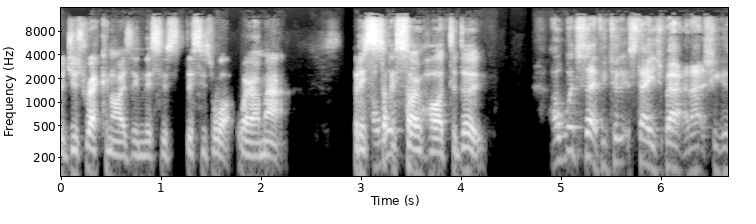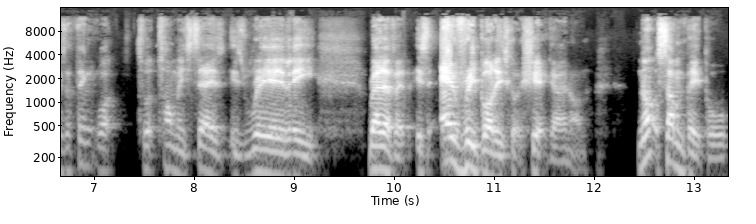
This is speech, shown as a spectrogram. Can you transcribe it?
but just recognizing this is this is what where i'm at. But it's, it's so hard to do. I would say if you took it stage back and actually because i think what what tommy says is really relevant is everybody's got shit going on. Not some people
